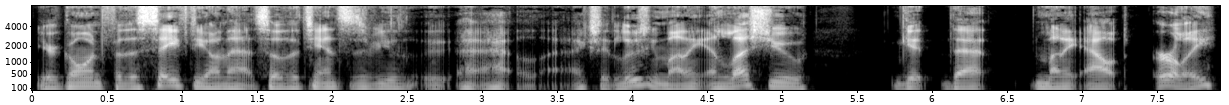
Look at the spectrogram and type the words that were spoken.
You're going for the safety on that, so the chances of you uh, actually losing money, unless you get that money out early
